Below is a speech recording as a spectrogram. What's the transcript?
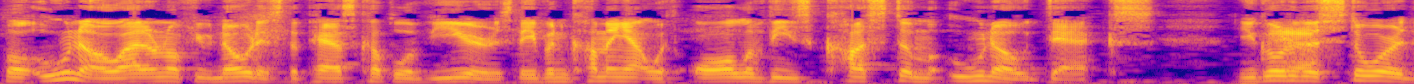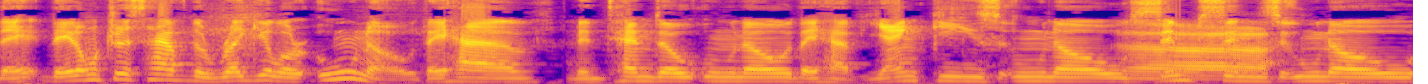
Well, Uno, I don't know if you've noticed the past couple of years, they've been coming out with all of these custom Uno decks. You go to the store, they they don't just have the regular Uno. They have Nintendo Uno, they have Yankees Uno, Uh. Simpsons Uno,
